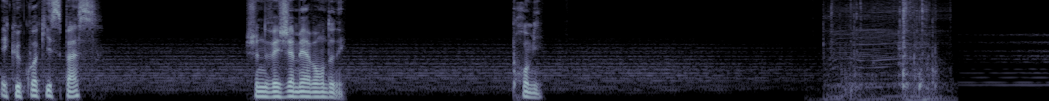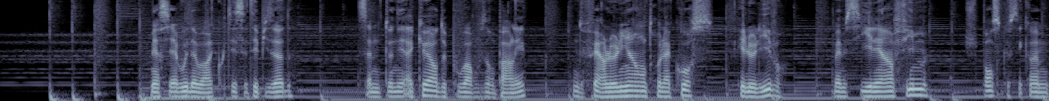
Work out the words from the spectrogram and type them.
Et que quoi qu'il se passe, je ne vais jamais abandonner. Promis. Merci à vous d'avoir écouté cet épisode. Ça me tenait à cœur de pouvoir vous en parler, de faire le lien entre la course et le livre. Même s'il est infime, je pense que c'est quand même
